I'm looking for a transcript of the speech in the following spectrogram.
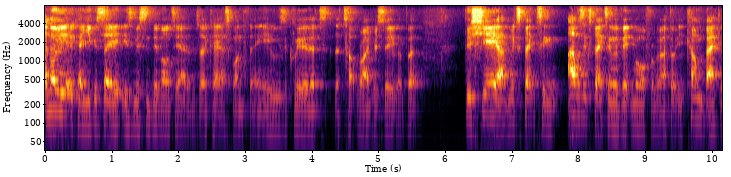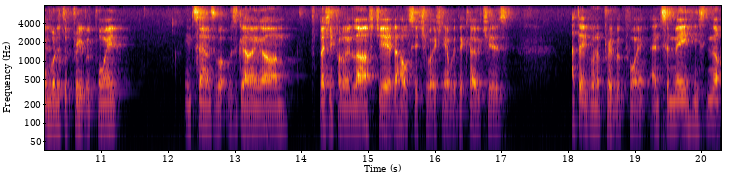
I know. Okay, you could say he's missing Davante Adams. Okay, that's one thing. He was clearly the, the top wide receiver. But this year, I'm expecting. I was expecting a bit more from him. I thought he'd come back and wanted to prove a point in terms of what was going on, especially following last year, the whole situation he had with the coaches. I thought he'd want to prove a point. point, and to me, he's not.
